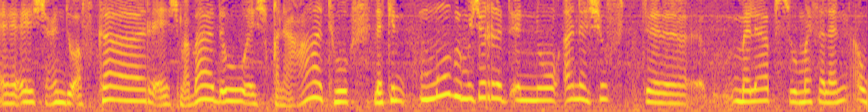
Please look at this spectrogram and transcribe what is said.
آه، إيش عنده أفكار إيش مبادئه إيش قناعاته. لكن مو بمجرد إنه أنا شفت آه، ملابسه مثلا أو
